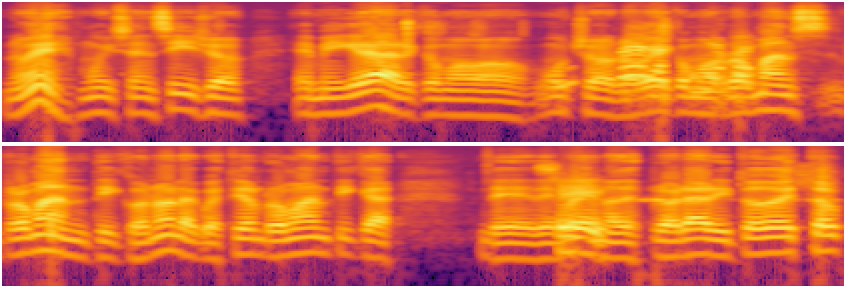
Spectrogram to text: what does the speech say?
no es muy sencillo emigrar, como muchos lo ve como romántico, ¿no? La cuestión romántica de, bueno, de explorar y todo esto,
